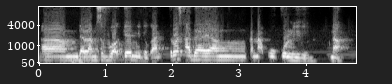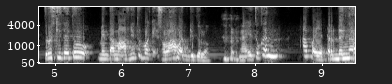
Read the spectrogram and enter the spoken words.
em, dalam sebuah game gitu kan terus ada yang kena pukul gitu nah terus kita itu minta maafnya itu pakai solawat gitu loh nah itu kan apa ya terdengar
